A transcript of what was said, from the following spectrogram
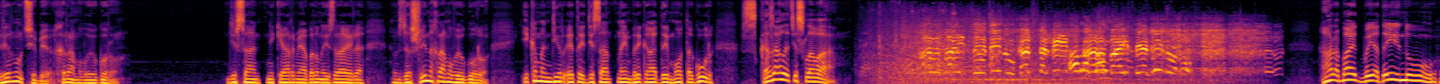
вернуть себе храмовую гору. Десантники армии обороны Израиля взошли на храмовую гору и командир этой десантной бригады Мотагур сказал эти слова. Арабайт Баядейну.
